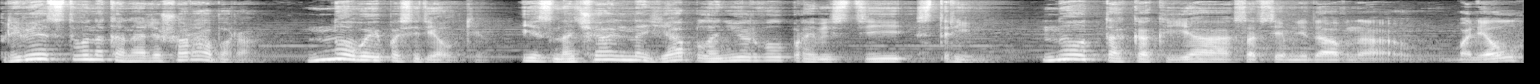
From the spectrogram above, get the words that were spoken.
Приветствую на канале Шарабара. Новые посиделки. Изначально я планировал провести стрим. Но так как я совсем недавно болел,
